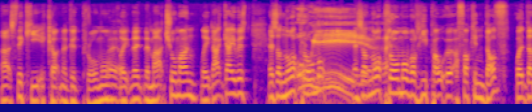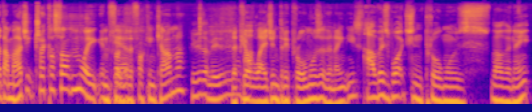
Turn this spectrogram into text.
That's the key to cutting a good promo. Right. Like the, the macho man, like that guy was. Is there no promo? Is there no promo where he pulled out a fucking dove? Like did a magic trick or something? Like in front Yeah. of the fucking camera? He was amazing. The man. pure legendary promos of the 90s. I was watching promos the other night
